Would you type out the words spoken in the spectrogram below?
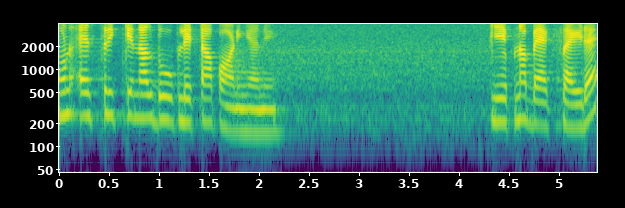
ਹੁਣ ਇਸ ਤਰੀਕੇ ਨਾਲ ਦੋ ਪਲੇਟਾਂ ਪਾਣੀਆਂ ਨੇ। ਇਹ ਆਪਣਾ ਬੈਕ ਸਾਈਡ ਹੈ।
